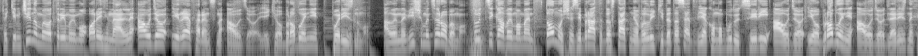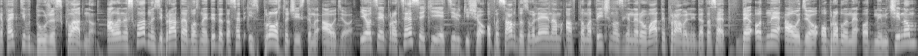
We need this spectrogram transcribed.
Таким чином ми отримуємо оригінальне аудіо і референсне аудіо, які оброблені по-різному. Але навіщо ми це робимо? Тут цікавий момент в тому, що зібрати достатньо великий датасет, в якому будуть сирі аудіо і оброблені аудіо для різних ефектів, дуже складно. Але не складно зібрати або знайти датасет із просто чистими аудіо. І оцей процес, який я тільки що описав, дозволяє нам автоматично згенерувати правильний датасет, де одне аудіо оброблене одним чином,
